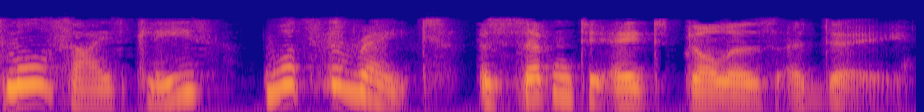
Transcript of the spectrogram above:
Small size, please. what's the rate? Of seventy eight dollars a day.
